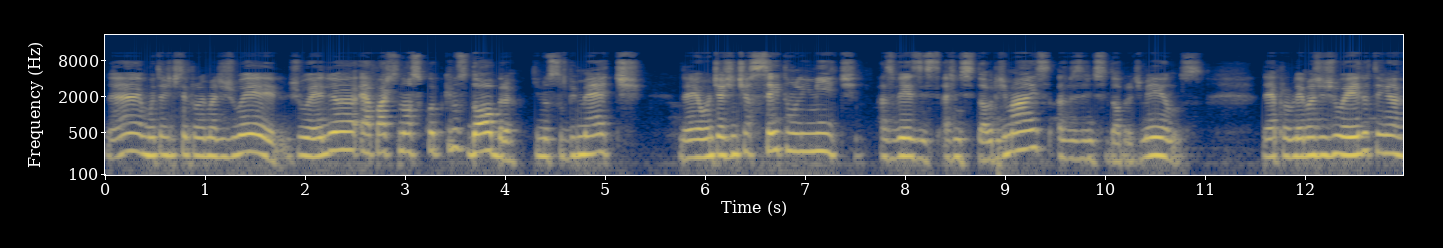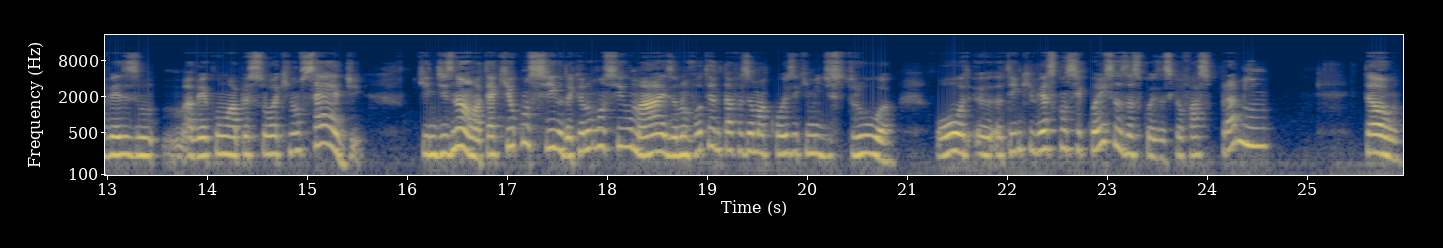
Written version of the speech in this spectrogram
né? Muita gente tem problema de joelho. Joelho é a parte do nosso corpo que nos dobra, que nos submete, né? Onde a gente aceita um limite. Às vezes a gente se dobra demais, às vezes a gente se dobra de menos. Né? Problemas de joelho tem às vezes a ver com a pessoa que não cede, que diz não, até aqui eu consigo, daqui eu não consigo mais, eu não vou tentar fazer uma coisa que me destrua, ou eu, eu tenho que ver as consequências das coisas que eu faço para mim. Então,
